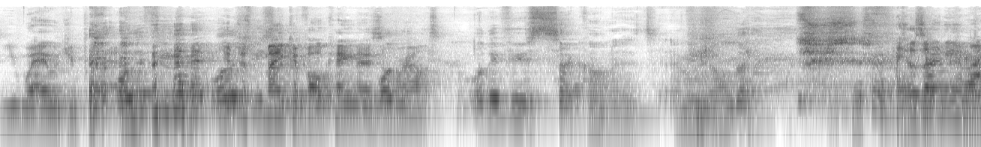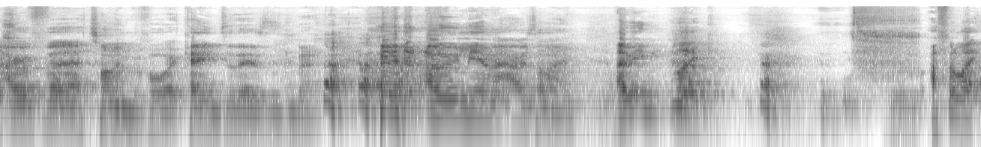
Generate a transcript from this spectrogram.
you, where would you put it? What if you- what you if just you- make a volcano somewhere What, else. what if you suck on it? I mean, on the. It was only a matter of uh, time before it came to this, isn't it? only a matter of time. I mean, like, I feel like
